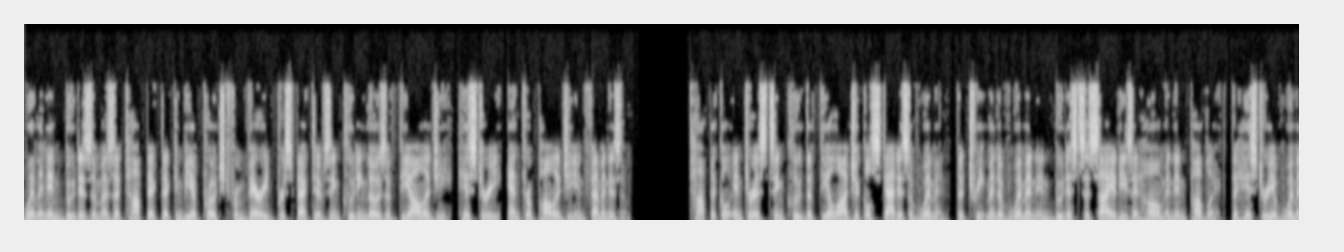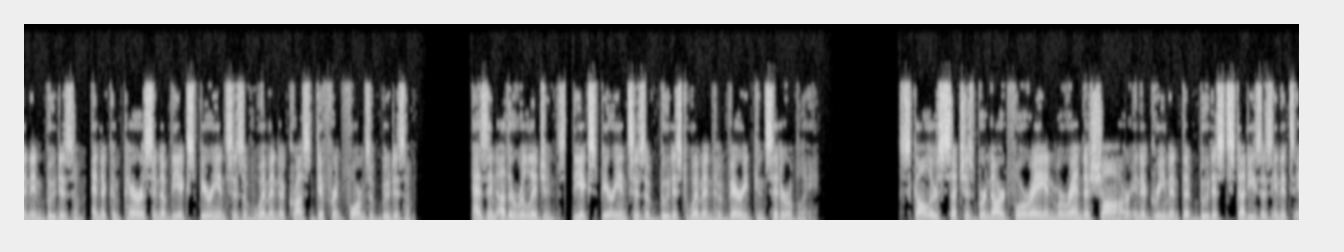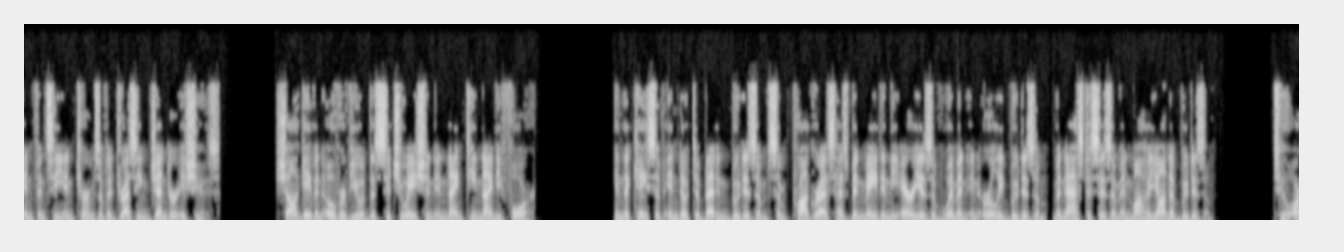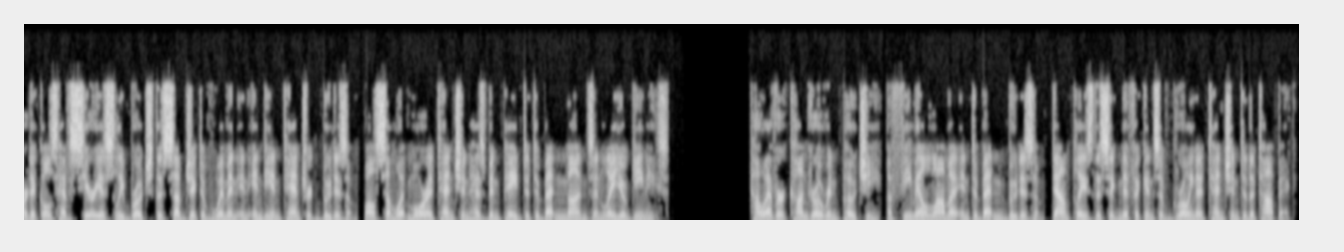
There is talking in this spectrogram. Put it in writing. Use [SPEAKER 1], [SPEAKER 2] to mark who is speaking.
[SPEAKER 1] Women in Buddhism is a topic that can be approached from varied perspectives including those of theology, history, anthropology and feminism. Topical interests include the theological status of women, the treatment of women in Buddhist societies at home and in public, the history of women in Buddhism, and a comparison of the experiences of women across different forms of Buddhism. As in other religions, the experiences of Buddhist women have varied considerably. Scholars such as Bernard Faure and Miranda Shaw are in agreement that Buddhist studies is in its infancy in terms of addressing gender issues. Shaw gave an overview of the situation in 1994. In the case of Indo-Tibetan Buddhism some progress has been made in the areas of women in early Buddhism, monasticism and Mahayana Buddhism. Two articles have seriously broached the subject of women in Indian Tantric Buddhism, while somewhat more attention has been paid to Tibetan nuns and lay yoginis. However Khandro Rinpoche, a female lama in Tibetan Buddhism, downplays the significance of growing attention to the topic.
